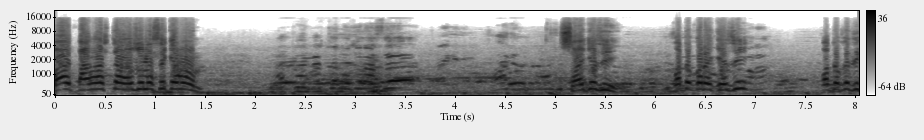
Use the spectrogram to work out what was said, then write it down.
ভাই পাঙাশটা ওজন আছে কেমন? ছয় কেজি। কত করে কেজি? কত কেজি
